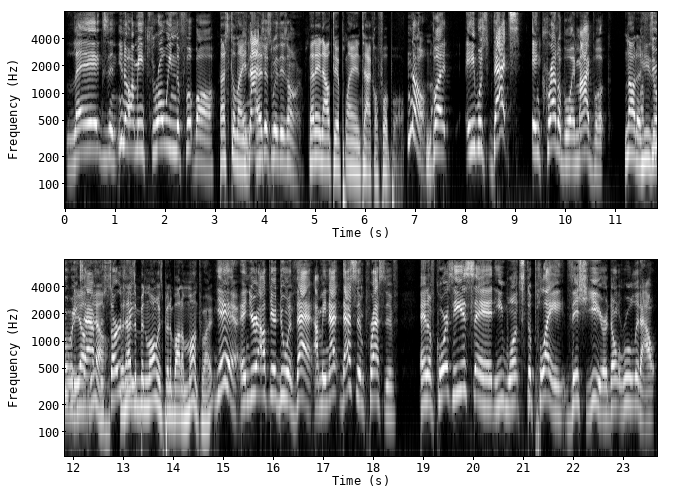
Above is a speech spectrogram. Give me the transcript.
legs and you know, I mean, throwing the football. That's still ain't and not that, just with his arms. That ain't out there playing tackle football. No, no, but he was. That's incredible in my book. No, that he's already up. After yeah. surgery. It hasn't been long. It's been about a month, right? Yeah, and you're out there doing that. I mean, that that's impressive. And of course, he has said he wants to play this year. Don't rule it out.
